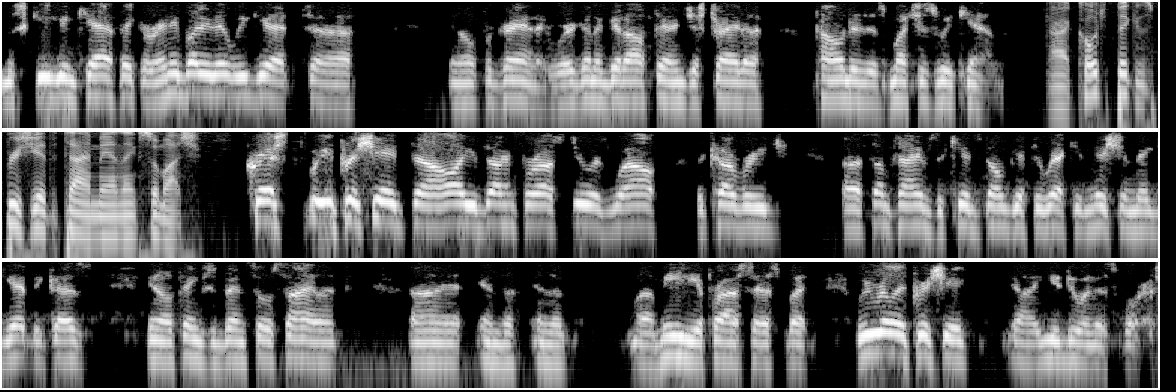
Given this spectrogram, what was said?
Muskegon Catholic or anybody that we get, uh, you know, for granted. We're going to get off there and just try to pound it as much as we can. All right, Coach Pickens, appreciate the time, man. Thanks so much. Chris, we appreciate uh, all you've done for us too, as well. The coverage. Uh, sometimes the kids don't get the recognition they get because you know things have been so silent uh, in the in the uh, media process. But we really appreciate uh, you doing this for us.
